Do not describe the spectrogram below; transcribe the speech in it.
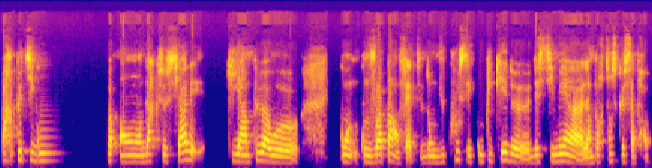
par petits groupes en dark social qui est un peu qu'on voit pas en fait. Donc du coup, c'est compliqué d'estimer l'importance que ça prend.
